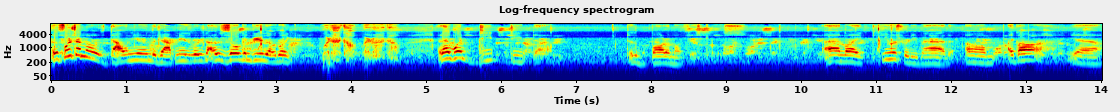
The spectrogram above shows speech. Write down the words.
The first time I was down here in the Japanese version, I was so confused. I was like, where do I go? Where do I go? And I went deep, deep down to the bottom of this place. And, like, he was pretty bad. Um, I got, yeah.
